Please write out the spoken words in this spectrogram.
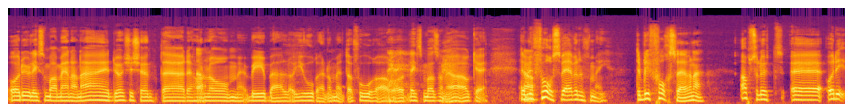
og du liksom bare mener nei, du har ikke skjønt det, det handler om Bibel og jorden og metaforer og liksom bare sånn, ja, ok. Det Ja. blir for svevende for meg. Det blir for svevende. Absolutt. Uh, det,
